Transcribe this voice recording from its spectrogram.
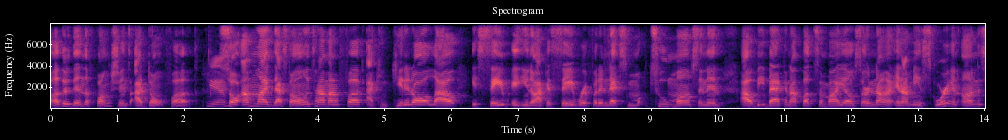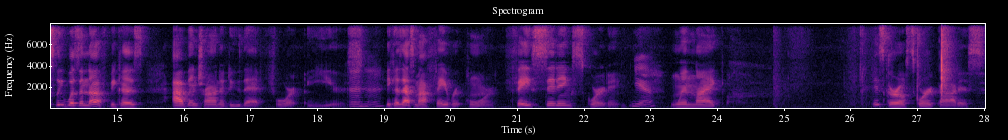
other than the functions, I don't fuck. Yeah. So I'm like, that's the only time I fuck. I can get it all out. It save it, you know. I could savor it for the next mo- two months, and then I'll be back and I fuck somebody else or not. And I mean, squirting honestly was enough because I've been trying to do that for years Mm-hmm. because that's my favorite porn. Face sitting, squirting. Yeah. When like this girl squirt goddess,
